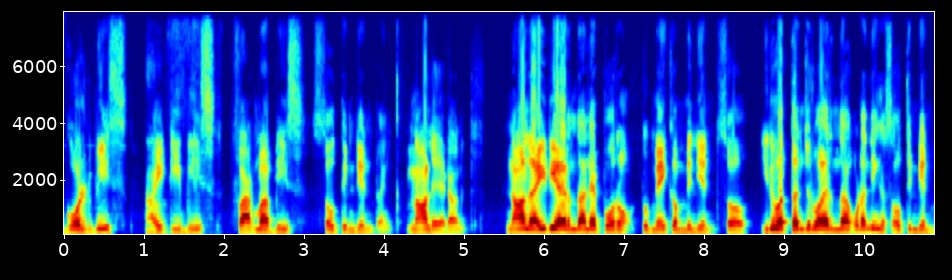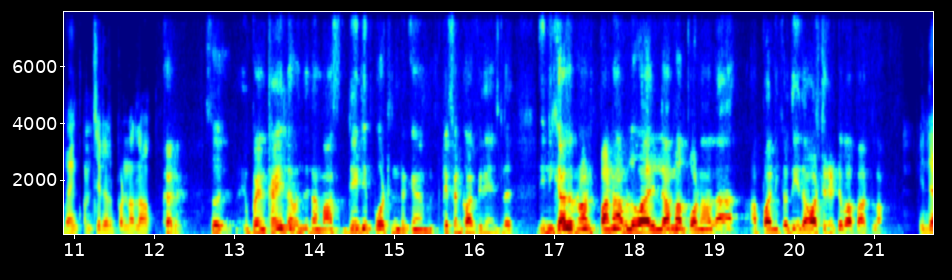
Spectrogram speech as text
Gold piece. IT piece pharma piece South Indian Bank நாலு இடம் இருக்கு. நாலு ஐடியா இருந்தாலே போகிறோம் to make a million so இருபத்தஞ்சு ரூபா இருந்தால் கூட நீங்கள் சவுத் இந்தியன் பேங்க் கன்சிடர் பண்ணலாம். கரெக்ட் ஸோ இப்போ என் கையில் வந்து நான் மாஸ் டெய்லி போட்டுன்னு இருக்கேன் டிஃபன் காஃபி ரேஞ்சில் இன்னைக்காவது ஒரு நாள் பணம் அவ்வளோவா இல்லாமல் போனாலும் அப்போ அன்னைக்கு வந்து இதை ஆல்டர்னேட்டிவாக பார்க்கலாம். இந்த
